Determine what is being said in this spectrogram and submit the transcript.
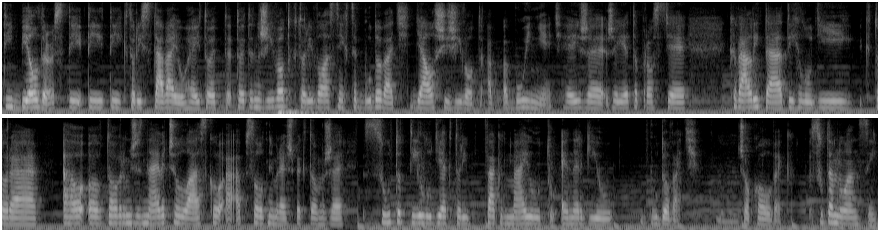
tí builders, tí, tí, tí ktorí stavajú, hej, to je, to je ten život, ktorý vlastne chce budovať ďalší život a, a bujnieť, hej, že, že je to proste kvalita tých ľudí, ktorá a to hovorím, že s najväčšou láskou a absolútnym rešpektom, že sú to tí ľudia, ktorí fakt majú tú energiu budovať. čokoľvek. Sú tam nuancy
